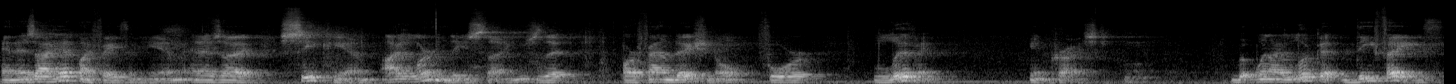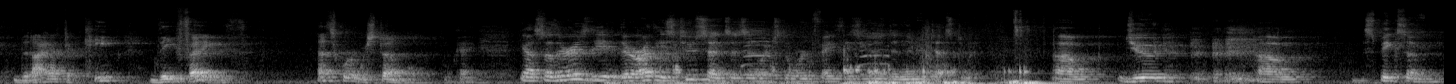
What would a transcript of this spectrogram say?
And as I have my faith in Him, and as I seek Him, I learn these things that are foundational for living in Christ. But when I look at the faith, that I have to keep the faith, that's where we stumble. Okay. Yeah, so there is the, there are these two senses in which the word faith is used in the New Testament. Um, Jude um, speaks of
